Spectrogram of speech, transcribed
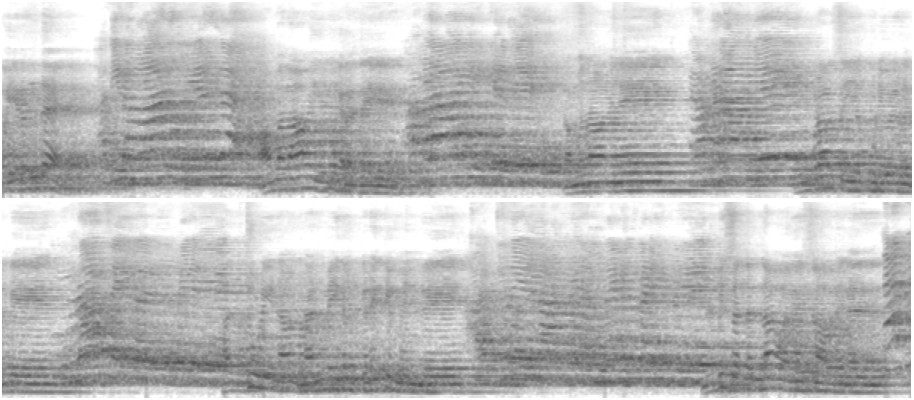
உயர்ந்த அமலாக இருக்கிறது. ரமலானிலே உம்ரா செய்யக்கூடியவர்களுக்கு உம்ரா செய்வதற்கு ஹஜ்ஜுடைய ந- நன்மைகள் கிடைக்கும் என்று. நபி வஸல்லம் அவர்கள்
